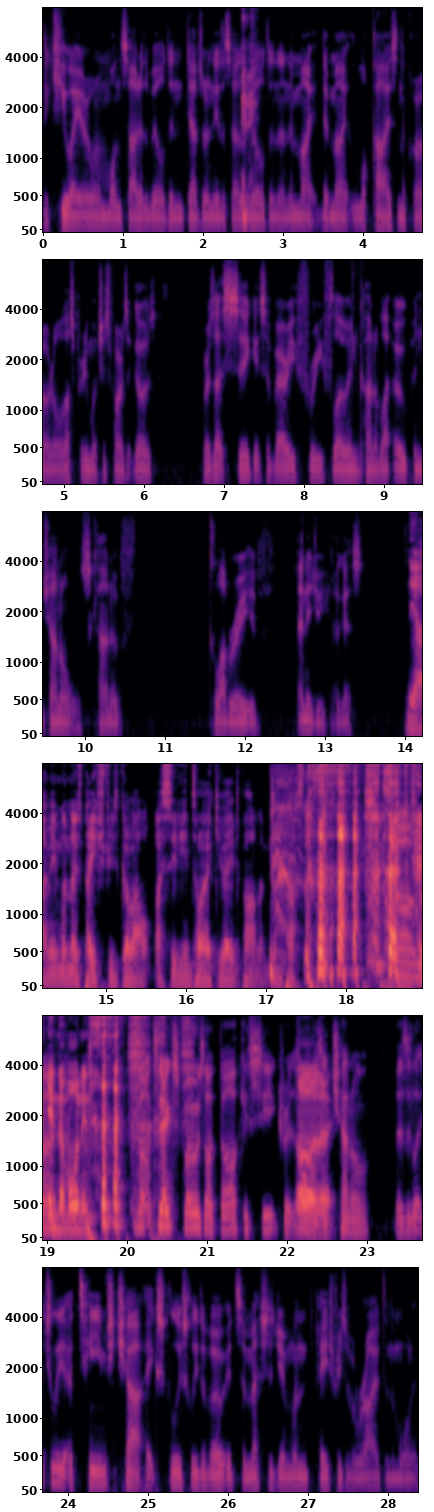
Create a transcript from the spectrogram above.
the QA are on one side of the building, devs are on the other side of the building, and they might they might lock eyes in the corridor. That's pretty much as far as it goes. Whereas at CIG, it's a very free flowing kind of like open channels kind of collaborative energy, I guess. Yeah, I mean, when those pastries go out, I see the entire QA department come past Oh, in the oh, morning. Not to expose our darkest secrets, Oh, but there's no. a channel. There's literally a Teams chat exclusively devoted to messaging when pastries have arrived in the morning.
